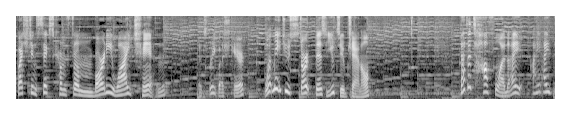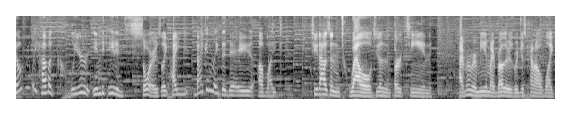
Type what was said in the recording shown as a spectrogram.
Question six comes from Marty Y. Chan. That's three questions here. What made you start this YouTube channel? That's a tough one. I, I I don't really have a clear indicated source. Like I back in like the day of like 2012, 2013, I remember me and my brothers were just kind of like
